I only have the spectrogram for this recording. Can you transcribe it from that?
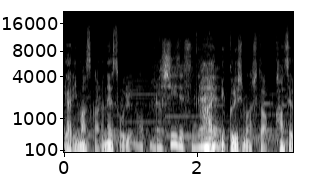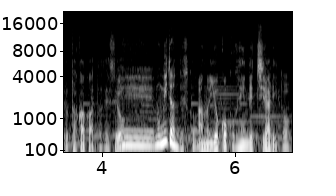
やりますからね、そういうの。らしいですね。はい、びっくりしました。完成度高かったですよ。えーもう見たんですか？あの予告編でちらりと、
